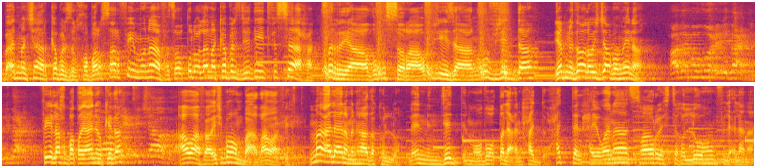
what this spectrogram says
بعد ما انشهر كبلز الخبر صار في منافسة وطلعوا لنا كبلز جديد في الساحة. في الرياض وفي السرا وفي جيزان وفي جدة. يا ابن ذولا وش جابهم هنا؟ اللي بعده اللي بعده في لخبطة يعني وكذا؟ عوافي يشبهون بعض؟ عوافي. ما علينا من هذا كله لأن من جد الموضوع طلع عن حده. حتى الحيوانات صاروا يستغلوهم في تغير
